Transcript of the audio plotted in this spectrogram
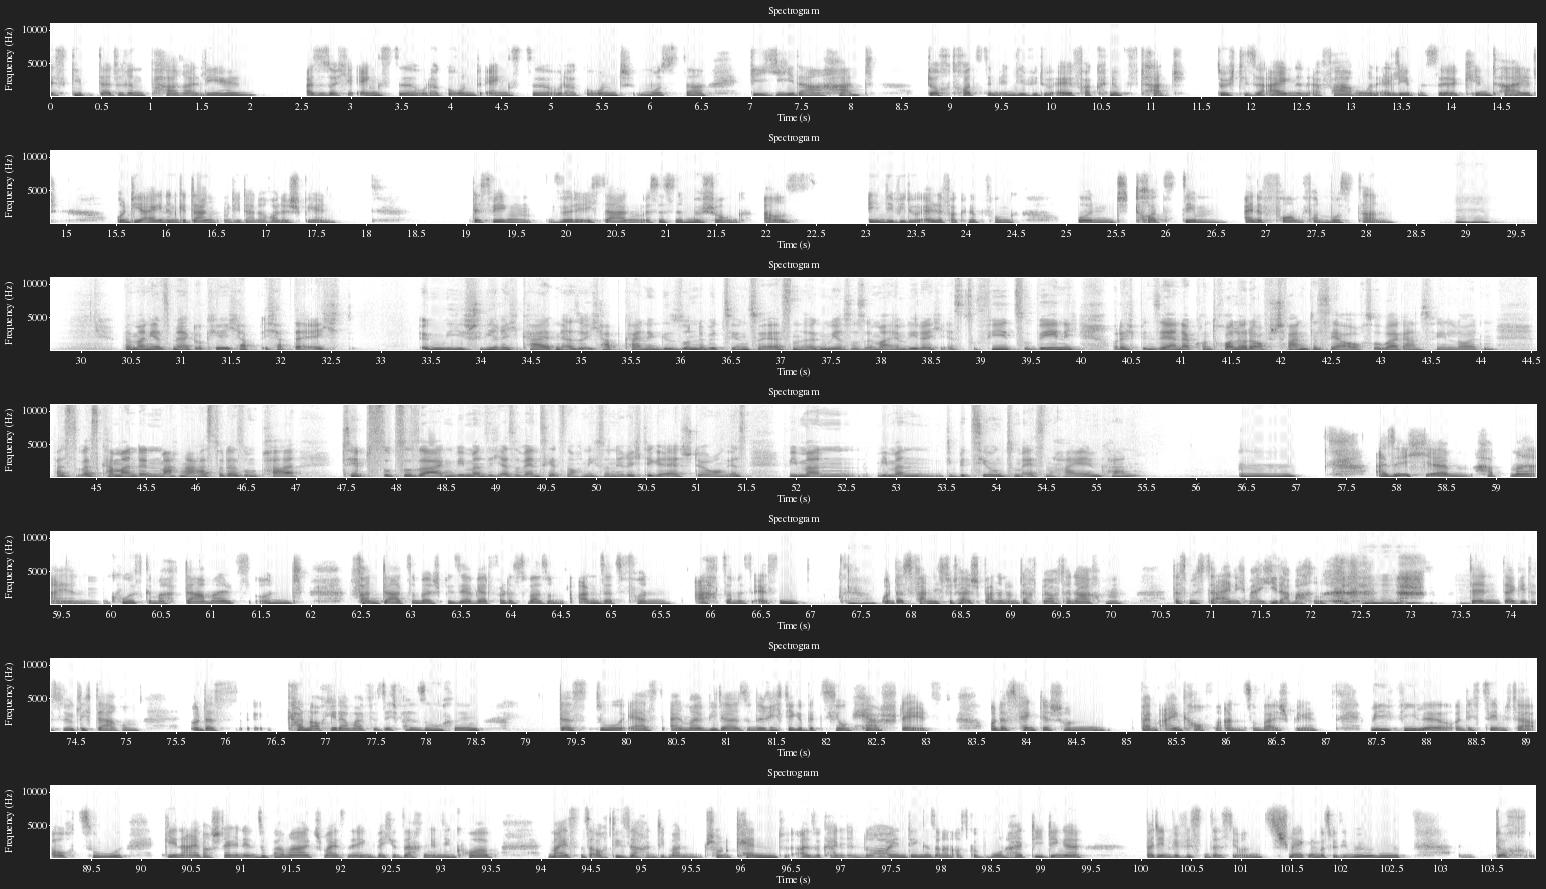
es gibt da drin Parallelen, also solche Ängste oder Grundängste oder Grundmuster, die jeder hat, doch trotzdem individuell verknüpft hat durch diese eigenen Erfahrungen, Erlebnisse, Kindheit und die eigenen Gedanken, die da eine Rolle spielen. Deswegen würde ich sagen, es ist eine Mischung aus individuelle Verknüpfung und trotzdem eine Form von Mustern. Mhm wenn man jetzt merkt, okay, ich habe ich hab da echt irgendwie Schwierigkeiten, also ich habe keine gesunde Beziehung zu Essen, irgendwie ist es immer entweder ich esse zu viel, zu wenig oder ich bin sehr in der Kontrolle oder oft schwankt es ja auch so bei ganz vielen Leuten. Was, was kann man denn machen? Hast du da so ein paar Tipps sozusagen, wie man sich, also wenn es jetzt noch nicht so eine richtige Essstörung ist, wie man, wie man die Beziehung zum Essen heilen kann? Mhm. Also ich ähm, habe mal einen Kurs gemacht damals und fand da zum Beispiel sehr wertvoll, das war so ein Ansatz von achtsames Essen. Mhm. Und das fand ich total spannend und dachte mir auch danach, hm, das müsste eigentlich mal jeder machen. Denn da geht es wirklich darum, und das kann auch jeder mal für sich versuchen, dass du erst einmal wieder so eine richtige Beziehung herstellst. Und das fängt ja schon beim Einkaufen an zum Beispiel. Wie viele, und ich zähle mich da auch zu, gehen einfach schnell in den Supermarkt, schmeißen irgendwelche Sachen in den Korb, meistens auch die Sachen, die man schon kennt, also keine neuen Dinge, sondern aus Gewohnheit die Dinge, bei denen wir wissen, dass sie uns schmecken, dass wir sie mögen. Doch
